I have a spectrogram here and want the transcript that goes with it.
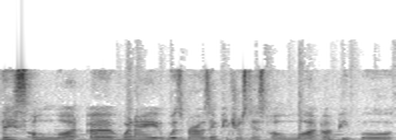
there's a lot of when I was browsing Pinterest there's a lot of people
